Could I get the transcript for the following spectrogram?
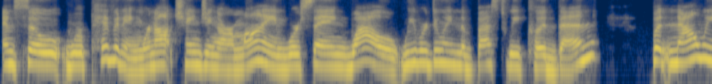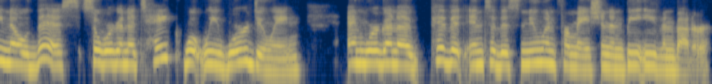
And so we're pivoting. We're not changing our mind. We're saying, wow, we were doing the best we could then, but now we know this. So we're going to take what we were doing and we're going to pivot into this new information and be even better.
